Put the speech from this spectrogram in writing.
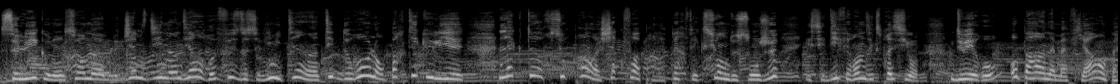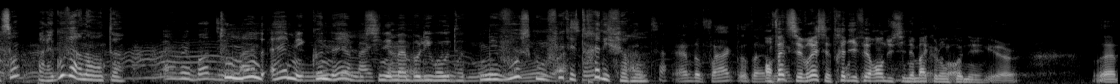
Celui que l'on surnomme le James Dean indien refuse de se limiter à un type de rôle en particulier. L'acteur surprend à chaque fois par la perfection de son jeu et ses différentes expressions. Du héros au parrain de la mafia en passant par la gouvernante. Tout le monde aime et connaît le cinéma Bollywood, mais vous, ce que vous faites est très différent. En fait, c'est vrai, c'est très différent du cinéma que l'on connaît. Le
